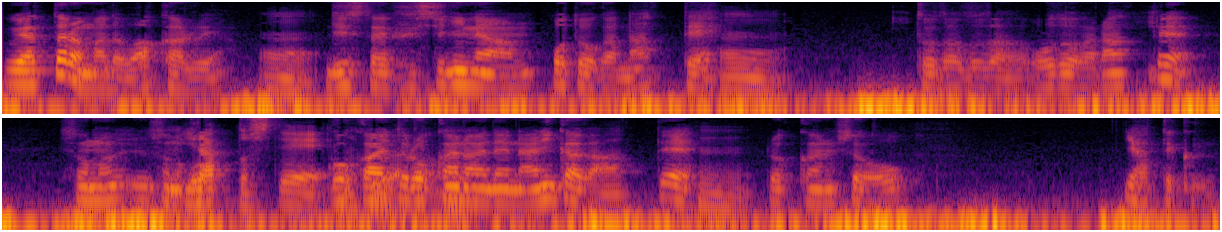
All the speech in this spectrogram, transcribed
やったらまだわかるやんうん。実際不思議な音が鳴ってうん。ドタドタ音が鳴ってそのそのイラッとして。5階と6階の間に何かがあって、うん。6階の人がおやってくる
